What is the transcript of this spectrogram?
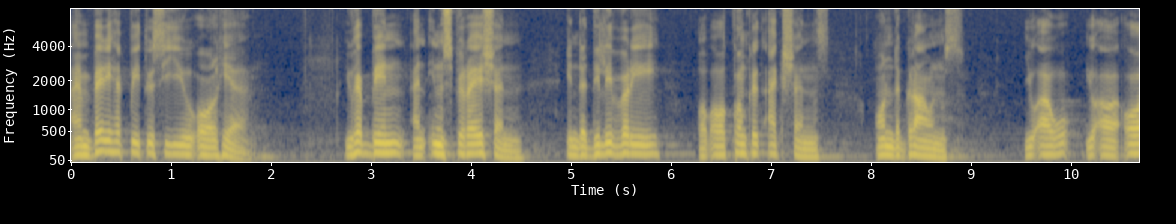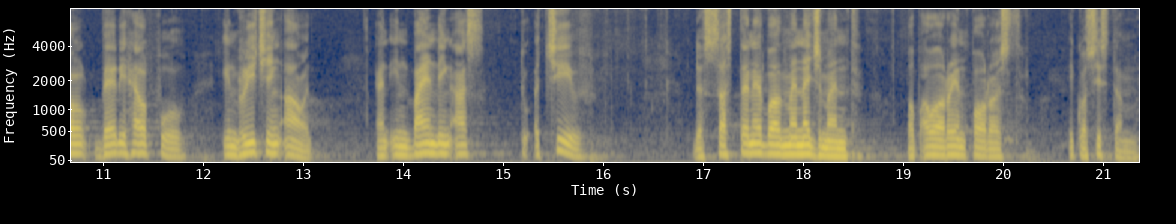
I am very happy to see you all here. You have been an inspiration in the delivery of our concrete actions on the grounds. You are, you are all very helpful in reaching out and in binding us to achieve the sustainable management of our rainforest ecosystem.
